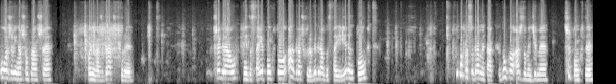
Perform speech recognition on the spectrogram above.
ułożyli naszą planszę ponieważ gracz, który przegrał, nie dostaje punktu, a gracz, który wygrał, dostaje jeden punkt. I po prostu gramy tak długo, aż zdobędziemy trzy punkty.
